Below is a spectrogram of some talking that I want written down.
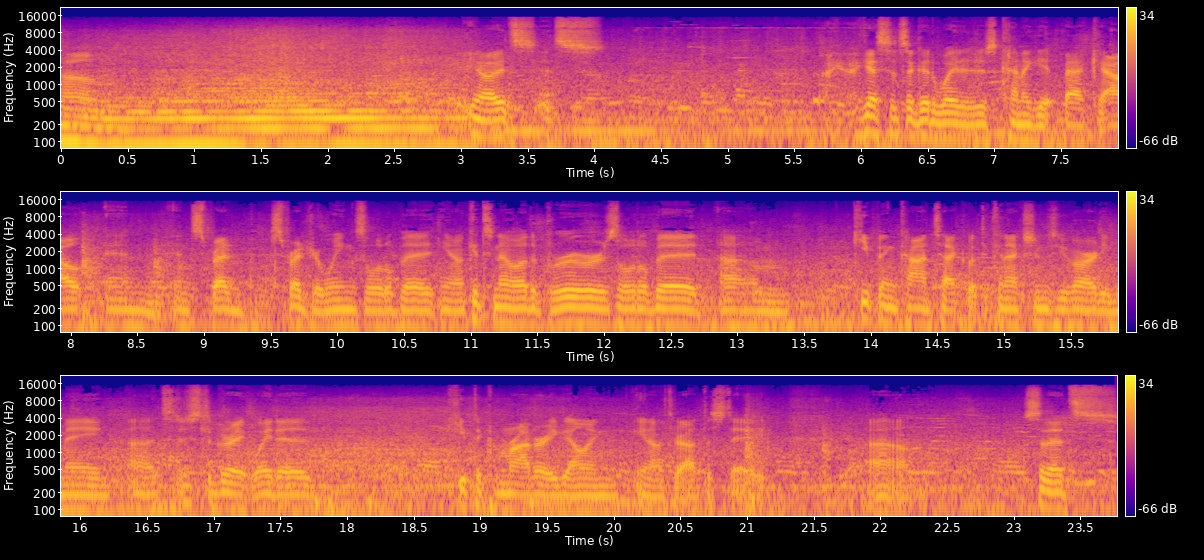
Um, you know, it's it's. I guess it's a good way to just kind of get back out and, and spread spread your wings a little bit. You know, get to know other brewers a little bit. Um, keep in contact with the connections you've already made. Uh, it's just a great way to keep the camaraderie going. You know, throughout the state. Um, so that's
